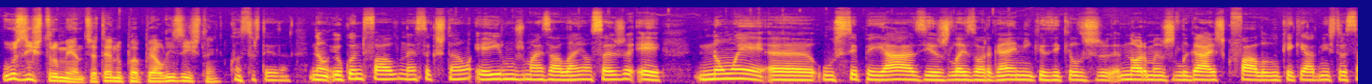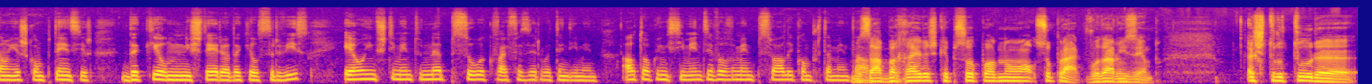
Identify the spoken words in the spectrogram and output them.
os instrumentos, até no papel, existem. Com certeza. Não, eu quando falo nessa questão é irmos mais além, ou seja, é não é uh, os CPAs e as leis orgânicas e aquelas normas legais que falam do que é, que é a administração e as competências daquele ministério ou daquele serviço, é o investimento na pessoa que vai fazer o atendimento. Autoconhecimento, desenvolvimento pessoal e comportamental. Mas há barreiras que a pessoa pode não superar. Vou dar um exemplo. A estrutura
